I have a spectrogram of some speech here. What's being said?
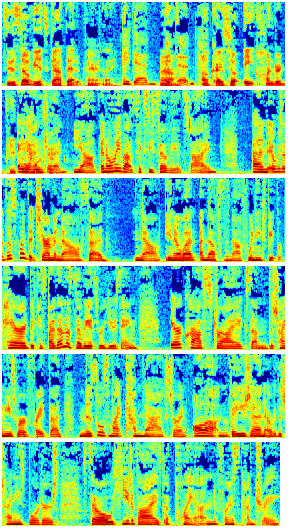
See, the Soviets got that apparently. They did. Oh. They did. Okay, so 800 people. was 800, yeah. And only about 60 Soviets died. And it was at this point that Chairman Mao said, no, you know what? Enough is enough. We need to be prepared because by then the Soviets were using aircraft strikes and the Chinese were afraid that missiles might come next or an all-out invasion over the Chinese borders. So he devised a plan for his country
